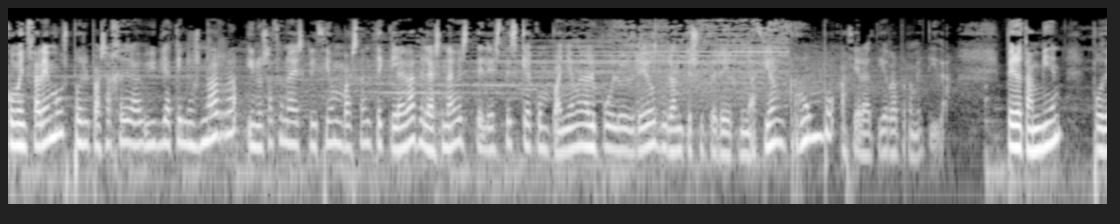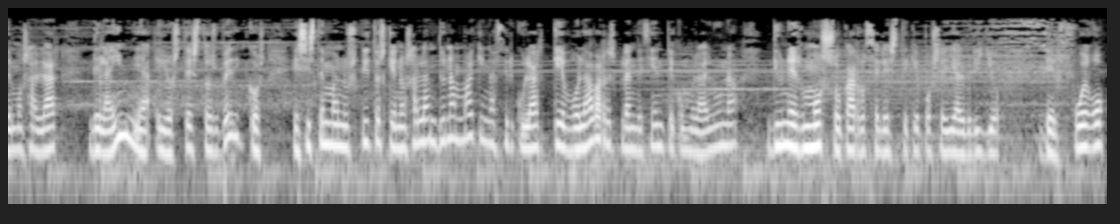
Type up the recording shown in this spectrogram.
Comenzaremos por el pasaje de la Biblia que nos narra y nos hace una descripción bastante clara de las naves celestes que acompañaban al pueblo hebreo durante su peregrinación rumbo hacia la tierra prometida. Pero también podemos hablar de la India en los textos védicos. Existen manuscritos que nos hablan de una máquina circular que volaba resplandeciente como la luna, de un hermoso carro celeste que poseía el brillo del fuego,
